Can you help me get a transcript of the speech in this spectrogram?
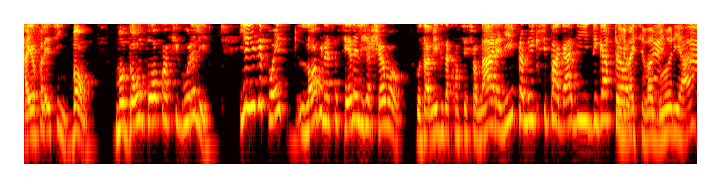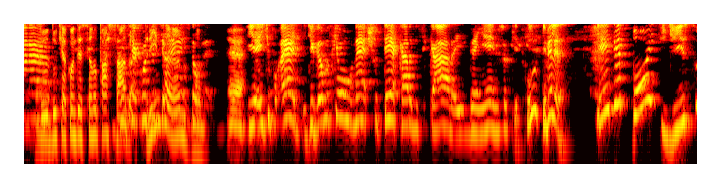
Aí eu falei assim, bom, mudou um pouco a figura ali. E aí depois, logo nessa cena, ele já chama os amigos da concessionária ali pra meio que se pagar de, de gatão. Ele vai ali. se vangloriar cara, do, do que aconteceu no passado. do aconteceu. 30 É, anos, então, mano. É. e aí, tipo, é, digamos que eu, né, chutei a cara desse cara e ganhei, não sei o quê. E beleza. E aí, depois disso,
